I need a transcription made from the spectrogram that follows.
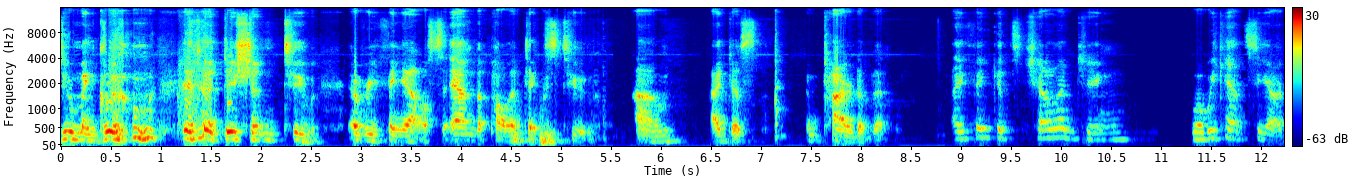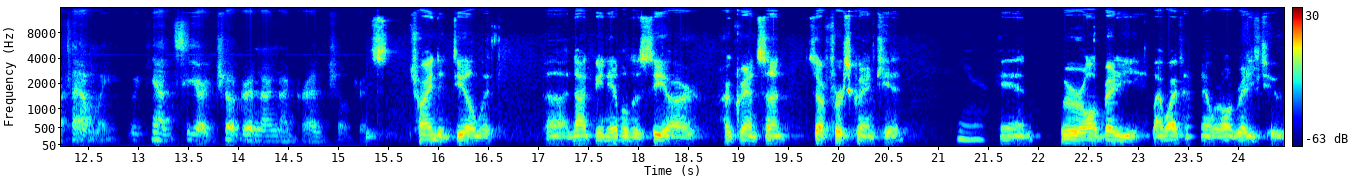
doom and gloom in addition to everything else and the politics too. Um, I just am tired of it. I think it's challenging. Well, we can't see our family. We can't see our children and our grandchildren. It's trying to deal with uh, not being able to see our, our grandson. It's our first grandkid. Yeah. And we were all ready, my wife and I were all ready to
